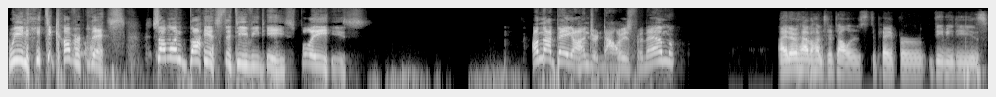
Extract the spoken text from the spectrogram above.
we need to cover this. Someone buy us the DVDs, please. I'm not paying a hundred dollars for them. I don't have a hundred dollars to pay for DVDs.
